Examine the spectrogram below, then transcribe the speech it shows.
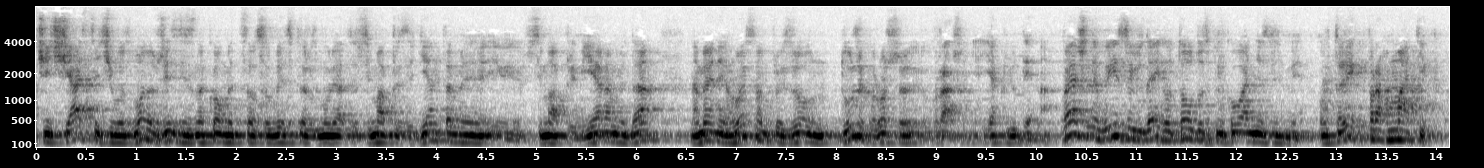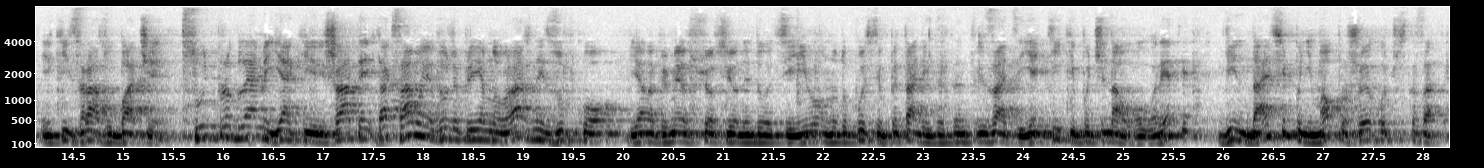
чи щастя, чи можливо в житті знайомитися особисто розмовляти з всіма президентами і всіма прем'єрами. Да? На мене Гройсман произвел дуже хороше враження як людина. Перше, не боїться людей, готов до спілкування з людьми. Во-вторых, прагматик, який зразу бачить суть проблеми, як її рішати. Так само я дуже приємно вражений Зубко. Я, наприклад, щось його недооцінював. Ну, допустим, в питаннях децентралізації я тільки починав говорити, він далі понімав, про що я хочу сказати.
